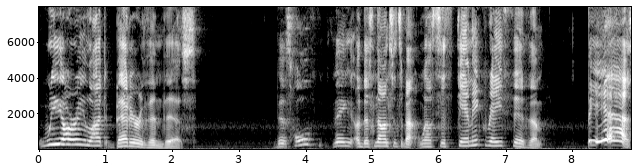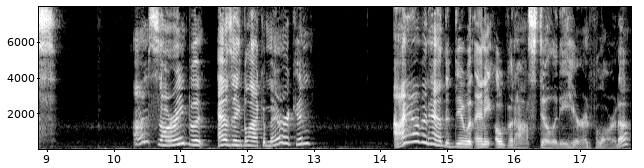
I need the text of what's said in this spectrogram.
we are a lot better than this. This whole thing of this nonsense about, well, systemic racism. BS! I'm sorry, but as a black American, I haven't had to deal with any open hostility here in Florida.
